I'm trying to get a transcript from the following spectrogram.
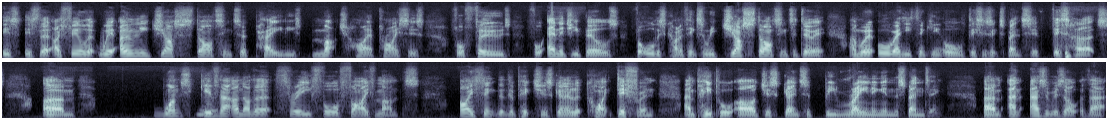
is is that I feel that we're only just starting to pay these much higher prices for food, for energy bills, for all this kind of thing. So we're just starting to do it, and we're already thinking, "Oh, this is expensive. This hurts." Um, once give that another three, four, five months, I think that the picture is going to look quite different, and people are just going to be reining in the spending. Um, and as a result of that,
